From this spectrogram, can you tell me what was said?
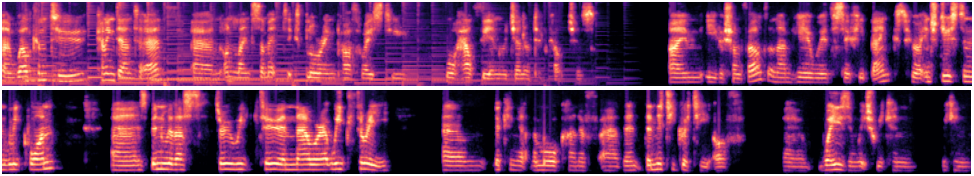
and welcome to Coming Down to Earth, an online summit exploring pathways to more healthy and regenerative cultures. I'm Eva Schonfeld, and I'm here with Sophy Banks, who I introduced in week one. Uh, has been with us through week two, and now we're at week three, um, looking at the more kind of uh, the, the nitty gritty of uh, ways in which we can we can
